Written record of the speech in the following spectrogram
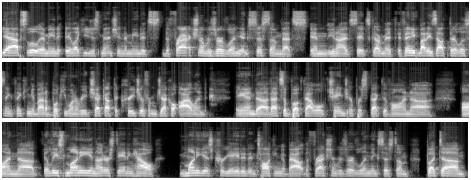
Yeah, absolutely. I mean, it, like you just mentioned, I mean, it's the fractional reserve lending yeah. system that's in the United States government. If, if, anybody's out there listening, thinking about a book you want to read, check out The Creature from Jekyll Island, and uh, that's a book that will change your perspective on uh, on uh, at least money and understanding how money is created and talking about the fractional reserve lending system. But um,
